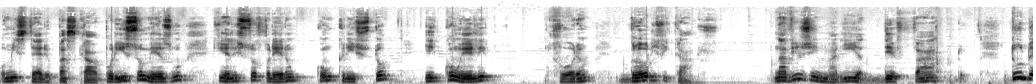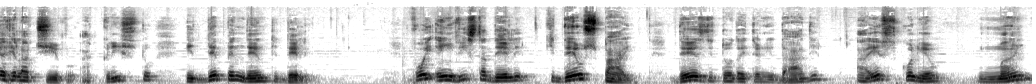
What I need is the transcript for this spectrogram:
o mistério pascal. Por isso mesmo que eles sofreram com Cristo e com ele foram glorificados. Na Virgem Maria, de fato, tudo é relativo a Cristo e dependente dele. Foi em vista dele que Deus Pai, desde toda a eternidade, a escolheu Mãe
